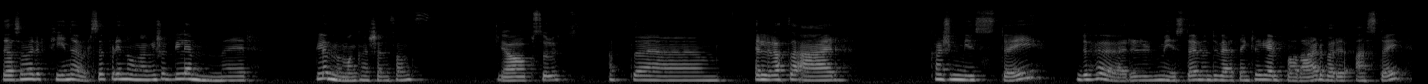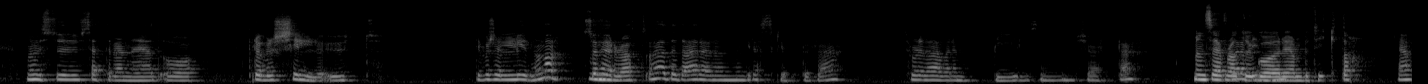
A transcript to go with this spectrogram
det er også en veldig fin øvelse, fordi noen ganger så glemmer, glemmer man kanskje en sans. Ja, absolutt. At, eh, eller at det er kanskje mye støy. Du hører mye støy, men du vet egentlig ikke helt hva det er. Det bare er støy. Men hvis du setter deg ned og prøver å skille ut de forskjellige lydene, da, så mm. hører du at å ja, det der er en gressklipper, tror jeg. Tror det der var en bil som kjørte. Men se for deg at du går i en butikk, da. Ja.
